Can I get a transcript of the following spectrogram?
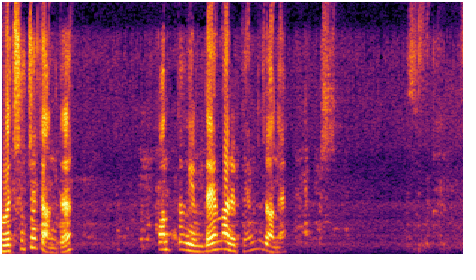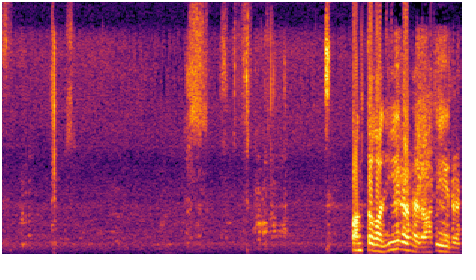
왜 출제가 안 돼? 번뜩이 내 말이 뱀무자네. 번뜩아 일을 해라, 일을.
